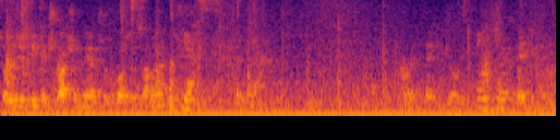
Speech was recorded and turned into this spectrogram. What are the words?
So there'll just be construction there through the course of the summer then? Yes, yeah, All right, thank you, Jody. thank you. Thank you, John.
